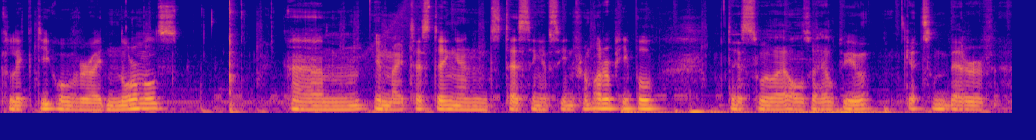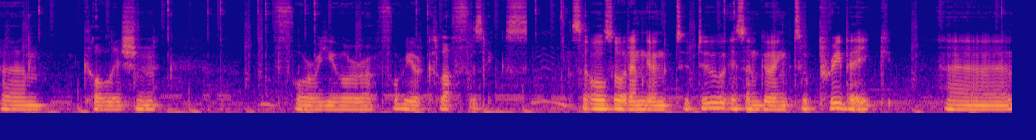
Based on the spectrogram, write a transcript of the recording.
click the override normals um, in my testing and testing I've seen from other people. This will also help you get some better um, collision for your for your cloth physics. So also what I'm going to do is I'm going to pre-bake uh,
